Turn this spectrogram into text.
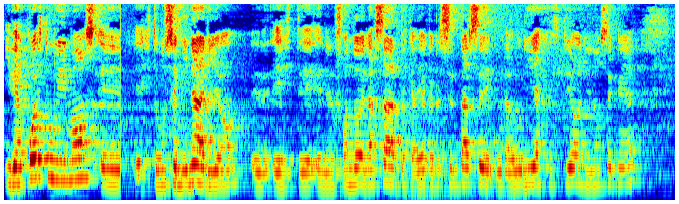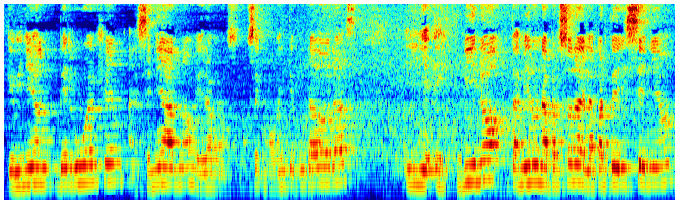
Y después tuvimos eh, este, un seminario eh, este, en el Fondo de las Artes que había que presentarse de curaduría, gestión y no sé qué, que vinieron del Guggenheim a enseñarnos, éramos, no sé, como 20 curadoras, y eh, vino también una persona de la parte de diseño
